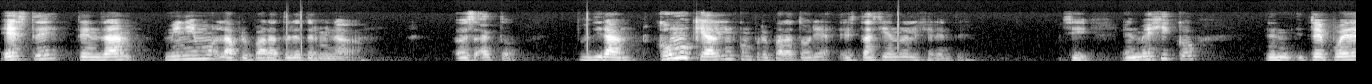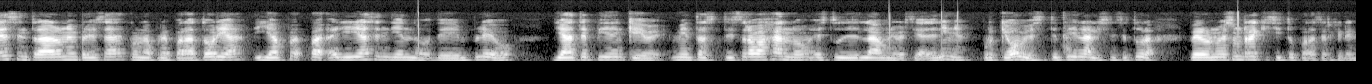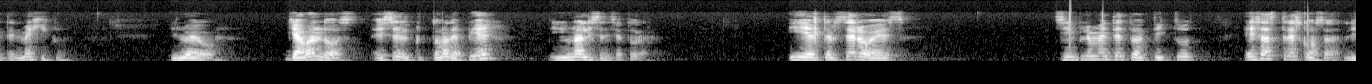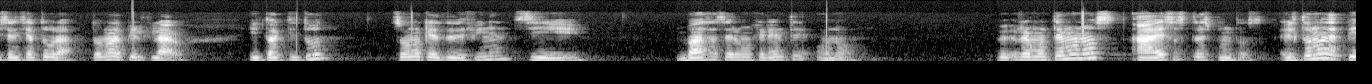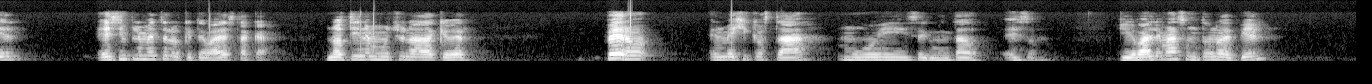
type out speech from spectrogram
este tendrá mínimo la preparatoria terminada. Exacto. Dirán, ¿cómo que alguien con preparatoria está siendo el gerente? Sí, en México te puedes entrar a una empresa con la preparatoria y ya ir ascendiendo de empleo, ya te piden que mientras estés trabajando estudies la universidad de línea. Porque obvio, si te piden la licenciatura, pero no es un requisito para ser gerente en México. Y luego, ya van dos. Es el tono de piel y una licenciatura. Y el tercero es simplemente tu actitud esas tres cosas, licenciatura, tono de piel claro y tu actitud, son lo que te definen si vas a ser un gerente o no. Remontémonos a esos tres puntos. El tono de piel es simplemente lo que te va a destacar. No tiene mucho nada que ver. Pero en México está muy segmentado eso. Que vale más un tono de piel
